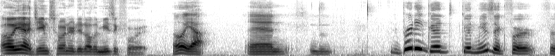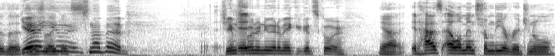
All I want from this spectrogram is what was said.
Oh yeah, James Horner did all the music for it. Oh yeah, and pretty good good music for for the Yeah, there's, you like know, it's it's not bad. James It- Horner knew how to make a good score. yeah it has elements from the original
